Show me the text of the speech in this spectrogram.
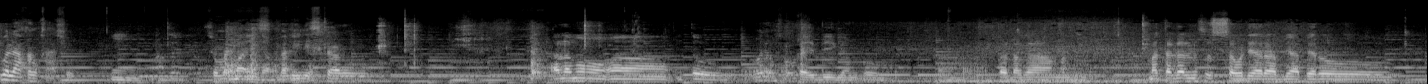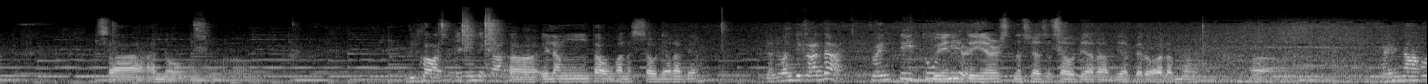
wala kang kaso. Hmm. So, malinis, Kumain ka, kumain malinis kang... Alam mo, ah, ito, sauce. kaibigan ko, ah, talagang matagal na sa Saudi Arabia pero sa ano, Because, ilang dekada? ah, ilang taong ka na sa Saudi Arabia? Dalawang dekada. 22 20 years. years na siya sa Saudi Arabia pero alam mo, ah, Kaya na ako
